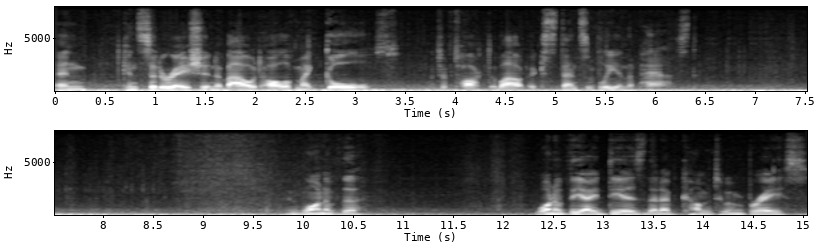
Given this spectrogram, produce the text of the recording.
and consideration about all of my goals which I've talked about extensively in the past. And one of the one of the ideas that I've come to embrace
